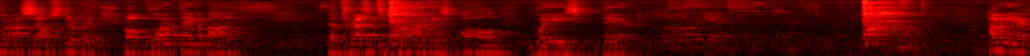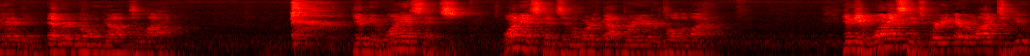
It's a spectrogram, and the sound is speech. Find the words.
put ourselves through it. But one thing about it, the presence of God is always there. How many of you have ever known God to lie? Give me one instance, one instance in the Word of God where He ever told a lie. Give me one instance where He ever lied to you.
